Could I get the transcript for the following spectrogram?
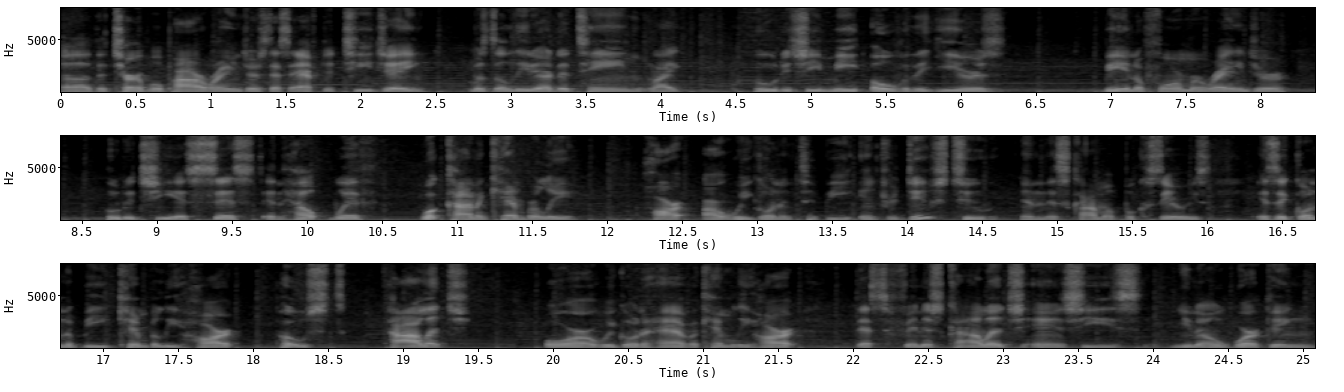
uh, the Turbo Power Rangers. That's after TJ was the leader of the team. Like, who did she meet over the years being a former Ranger? Who did she assist and help with? What kind of Kimberly Hart are we going to be introduced to in this comic book series? Is it going to be Kimberly Hart post college? Or are we going to have a Kimberly Hart that's finished college and she's, you know, working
